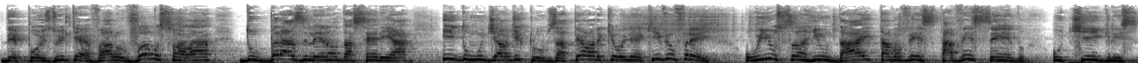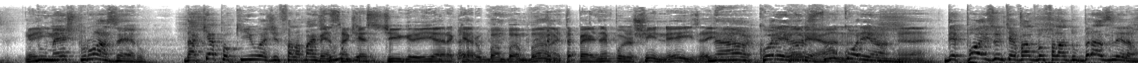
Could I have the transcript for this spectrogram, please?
depois do intervalo, vamos falar do Brasileirão da Série A e do Mundial de Clubes. Até a hora que eu olhei aqui, viu, Frei? O Wilson Hyundai tava ven tá vencendo o Tigres do México por 1 a 0. Daqui a pouquinho a gente fala mais Pensando que esse tigre aí era que era o Bambambam, Bam, Bam, tá perdendo pro chinês aí. Não, coreano, coreano. sul-coreano. É. Depois do intervalo, vou falar do Brasileirão.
